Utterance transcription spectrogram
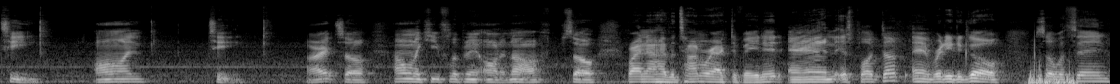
T. On. T. Alright, so I don't want to keep flipping it on and off. So right now I have the timer activated and it's plugged up and ready to go. So within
